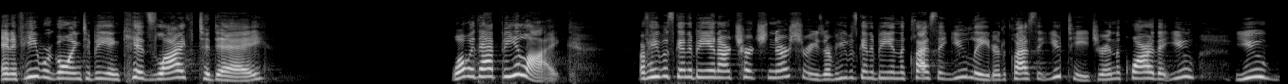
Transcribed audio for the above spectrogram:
and if he were going to be in kids' life today, what would that be like? Or if he was going to be in our church nurseries, or if he was going to be in the class that you lead, or the class that you teach, or in the choir that you, you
